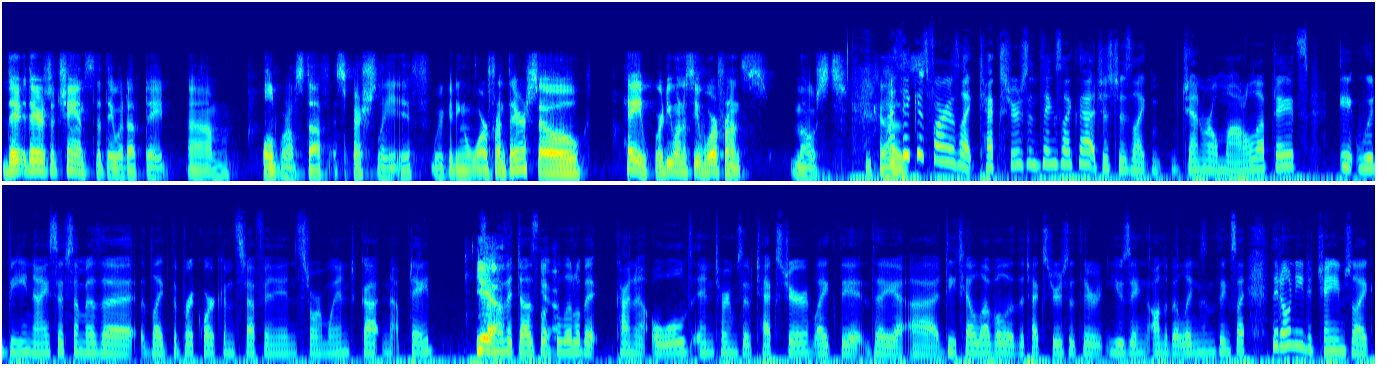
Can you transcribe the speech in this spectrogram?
There there's a chance that they would update um, old world stuff, especially if we're getting a warfront there. So hey, where do you want to see warfronts most? Because I think as far as like textures and things like that, just as like general model updates, it would be nice if some of the like the brickwork and stuff in Stormwind got an update. Yeah, Some of it does look yeah. a little bit kind of old in terms of texture, like the the uh, detail level of the textures that they're using on the buildings and things like. They don't need to change like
